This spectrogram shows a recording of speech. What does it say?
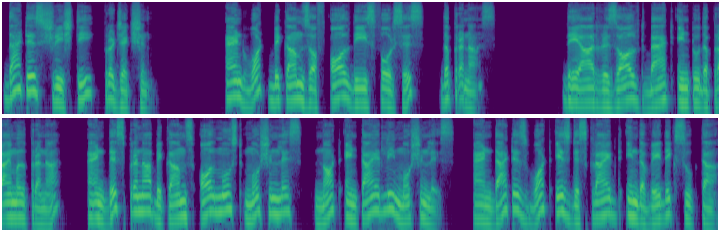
That is Shrishti projection. And what becomes of all these forces, the pranas? They are resolved back into the primal prana, and this prana becomes almost motionless, not entirely motionless, and that is what is described in the Vedic Sukta.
